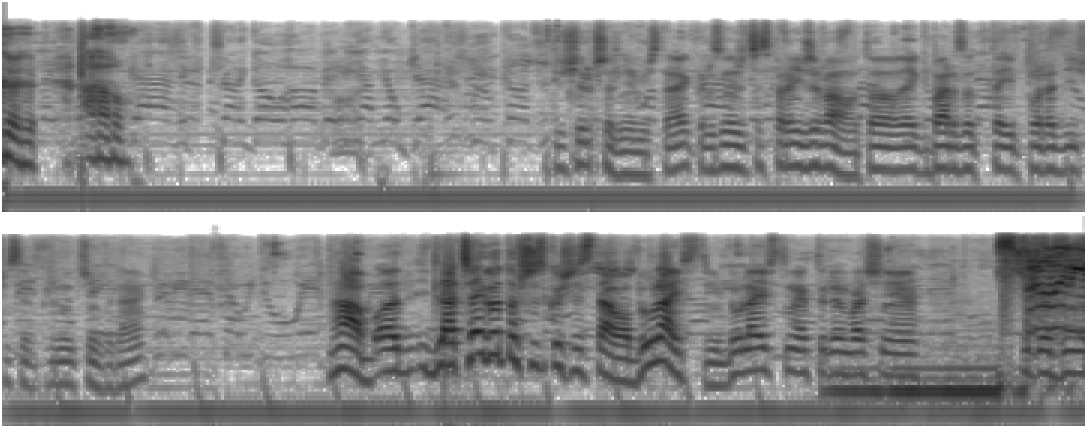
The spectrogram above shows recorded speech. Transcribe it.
Au. Tu się rusza z niemiś, tak? Rozumiem, że cię sparaliżowało. To jak bardzo tutaj poradziliśmy sobie w pierwszym odcinku, tak? A, bo, i dlaczego to wszystko się stało? Był livestream, był livestream, na którym właśnie 3 godziny...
